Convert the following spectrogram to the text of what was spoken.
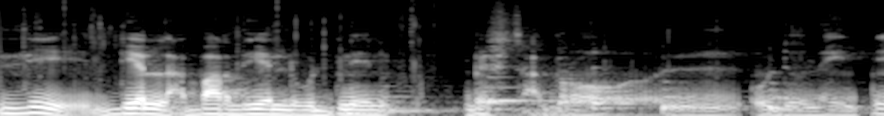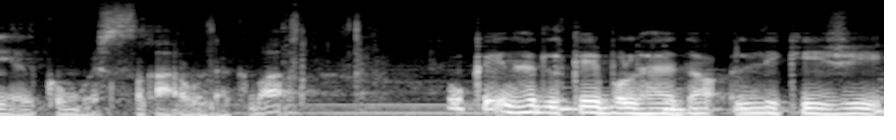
اللي ديال العبار ديال الودنين. باش تعبروا الأذنين ديالكم واش صغار ولا كبار. وكاين هذا الكيبل هذا اللي كيجي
